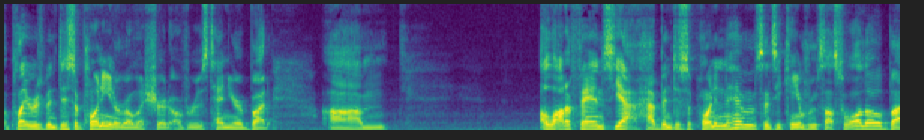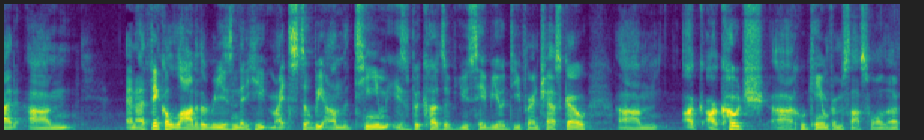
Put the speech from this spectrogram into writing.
a player who's been disappointing in a Roma shirt over his tenure, but um, a lot of fans, yeah, have been disappointed in him since he came from Sassuolo. But um, and I think a lot of the reason that he might still be on the team is because of Eusebio Di Francesco. Um, our, coach uh, who came from Sassuolo.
